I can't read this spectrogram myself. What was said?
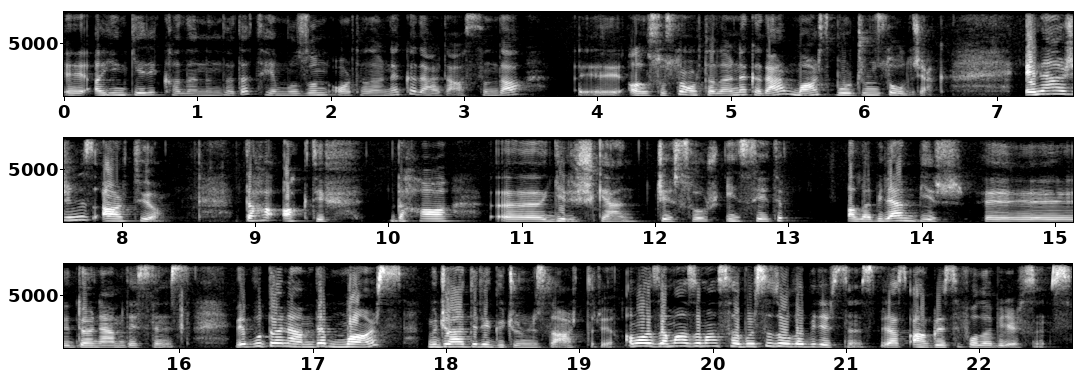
E, ayın geri kalanında da Temmuz'un ortalarına kadar da aslında e, Ağustos'un ortalarına kadar Mars burcunuzda olacak. Enerjiniz artıyor. Daha aktif daha e, girişken cesur inisiyatif alabilen bir e, dönemdesiniz. Ve bu dönemde Mars mücadele gücünüzü arttırıyor. Ama zaman zaman sabırsız olabilirsiniz biraz agresif olabilirsiniz.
